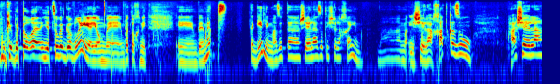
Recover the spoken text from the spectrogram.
בתור הייצוג הגברי היום אה, בתוכנית. אה, באמת, תגיד לי, מה זאת השאלה הזאת של החיים? מה, יש שאלה אחת כזו? השאלה?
